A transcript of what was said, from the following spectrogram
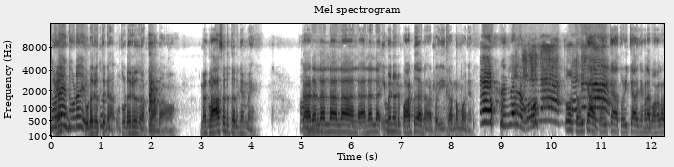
തുടരും, തുടരും. തുടരുത്തിന് തുടരുന്നകത്താണോ അമ്മ ഗ്ലാസ് എടുത്ത് എറിഞ്ഞമ്മേ ഒരു ഇവനൊരു പാട്ടുകാരനാ കേട്ടോ ഈ കണ്ണമ്മോനെ ഓ തൊഴിക്കാതെ തൊഴിക്കാതെ തൊഴിക്കാതെ ഞങ്ങളെ ബഹളം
